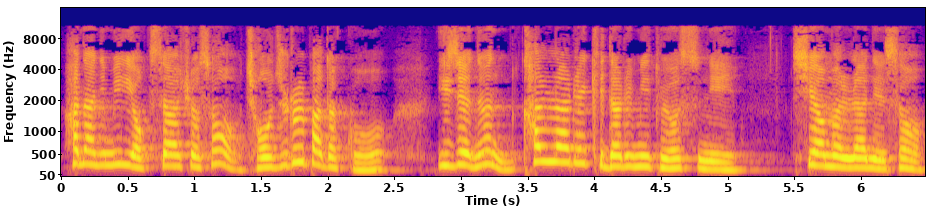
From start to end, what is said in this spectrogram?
하나님이 역사하셔서 저주를 받았고 이제는 칼날의 기다림이 되었으니 시험할란에서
